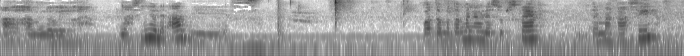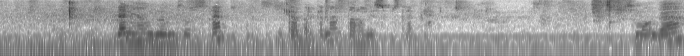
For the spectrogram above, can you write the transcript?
Alhamdulillah nasinya udah habis buat teman-teman yang udah subscribe terima kasih dan yang belum subscribe jika berkenan tolong di subscribe ya semoga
